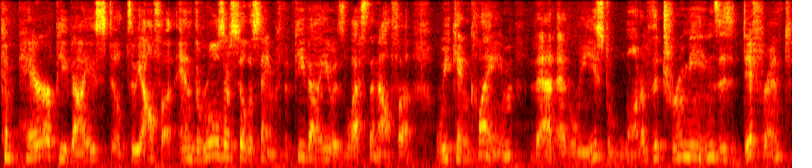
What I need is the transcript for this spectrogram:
compare our p-value still to alpha. And the rules are still the same. If the p-value is less than alpha, we can claim that at least one of the true means is different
